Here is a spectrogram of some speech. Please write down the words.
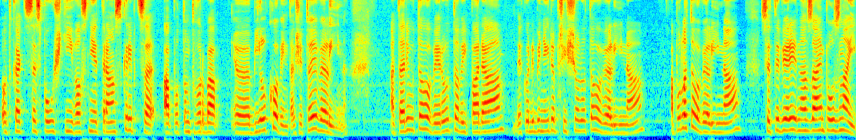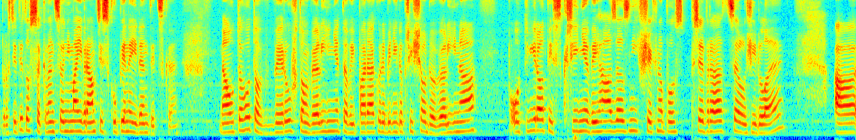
odkud se spouští vlastně transkripce a potom tvorba eh, bílkovin, takže to je velín. A tady u toho viru to vypadá, jako kdyby někdo přišel do toho velína a podle toho velína se ty viry navzájem poznají. Prostě tyto sekvence oni mají v rámci skupiny identické. No a u tohoto viru v tom velíně to vypadá, jako kdyby někdo přišel do velína, otvíral ty skříně, vyházel z nich všechno, převracel židle a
